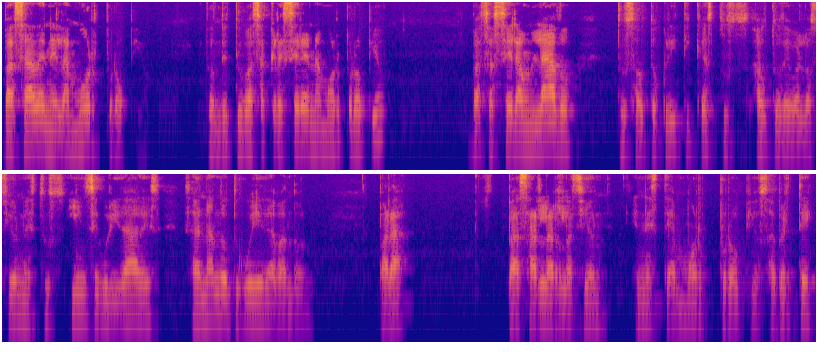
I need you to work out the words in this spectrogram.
basada en el amor propio, donde tú vas a crecer en amor propio, vas a hacer a un lado tus autocríticas, tus autodevaluaciones, tus inseguridades, sanando tu huella de abandono, para pasar la relación en este amor propio, saberte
